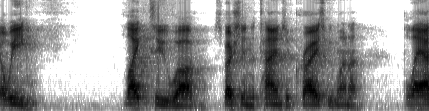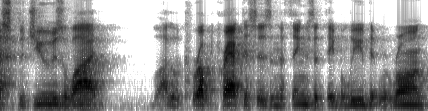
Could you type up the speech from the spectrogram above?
know, we like to, uh, especially in the times of Christ, we want to blast the Jews a lot, a lot of the corrupt practices and the things that they believed that were wrong.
